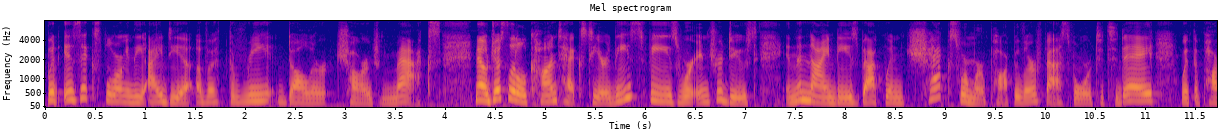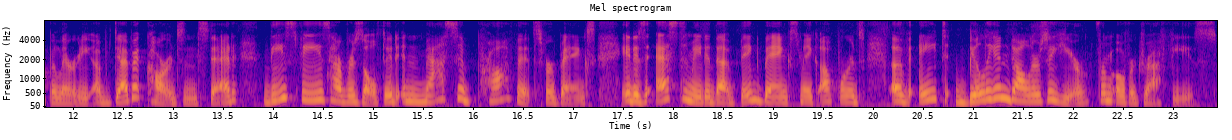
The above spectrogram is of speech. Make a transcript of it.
but is exploring the idea of a $3 charge max. Now, just a little context here. These fees were introduced in the 90s back when checks were more popular. Fast forward to today with the popularity of debit cards instead. These fees have resulted in massive profits for banks. It is estimated that big banks make upwards of $8 billion a year from overdraft fees.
